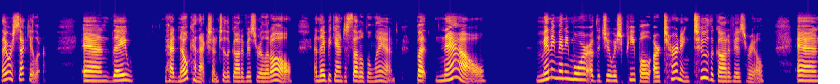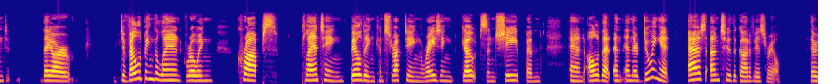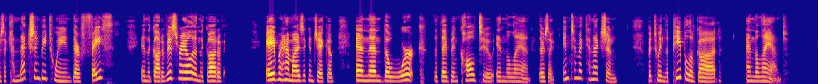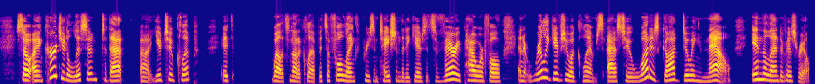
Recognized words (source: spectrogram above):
They were secular, and they had no connection to the God of Israel at all, and they began to settle the land. But now, many, many more of the Jewish people are turning to the God of Israel, and they are developing the land, growing crops, planting, building, constructing, raising goats and sheep and and all of that and and they're doing it as unto the God of Israel. There's a connection between their faith in the God of Israel and the God of Abraham, Isaac, and Jacob, and then the work that they've been called to in the land. There's an intimate connection between the people of God and the land. So I encourage you to listen to that uh, YouTube clip. It well, it's not a clip, it's a full length presentation that he gives. It's very powerful and it really gives you a glimpse as to what is God doing now in the land of Israel.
